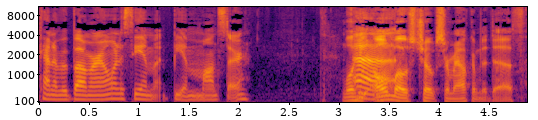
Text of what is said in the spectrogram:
kind of a bummer. I want to see him be a monster. Well, he Uh, almost chokes Sir Malcolm to death.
